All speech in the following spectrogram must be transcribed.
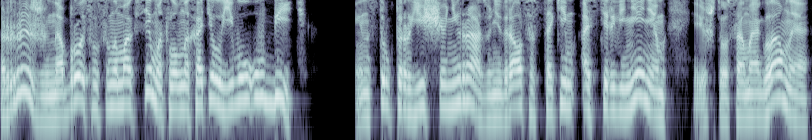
Рыжий набросился на Максима, словно хотел его убить. Инструктор еще ни разу не дрался с таким остервенением, и, что самое главное,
